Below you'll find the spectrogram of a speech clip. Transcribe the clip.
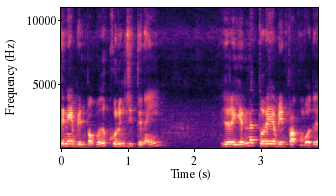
திணை அப்படின்னு பார்க்கும்போது குறிஞ்சி திணை. இதில் என்ன துறை அப்படின்னு பார்க்கும்போது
